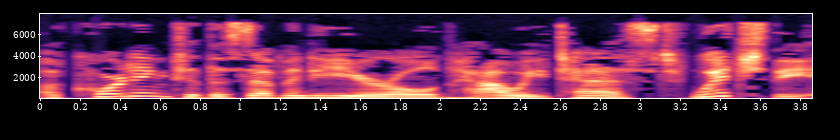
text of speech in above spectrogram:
According to the 70-year-old Howey test, which the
